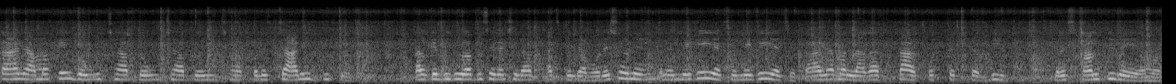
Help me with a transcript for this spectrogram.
কাজ আমাকেই দৌড়ঝাঁপ দৌড়ঝাঁপ দৌড়ঝাঁপ মানে চারিদিকে। কালকে বিডিও অফিসে গেছিলাম, আজকে যাব। রেশনে মানে লেগেই আছে লেগেই আছে। কাজ আমার লাগাতার প্রত্যেকটা দিন। মানে শান্তি নেই আমার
